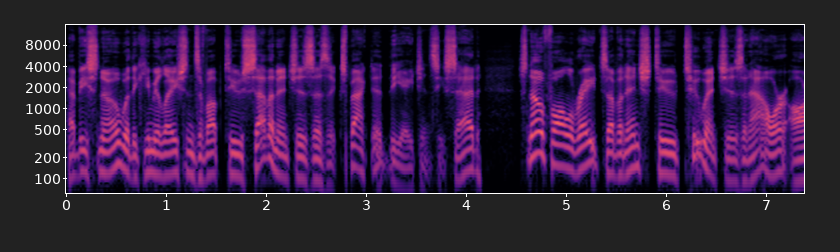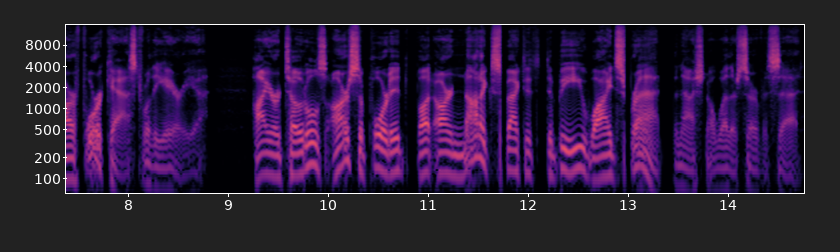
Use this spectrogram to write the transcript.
Heavy snow with accumulations of up to 7 inches is expected, the agency said. Snowfall rates of an inch to 2 inches an hour are forecast for the area. Higher totals are supported but are not expected to be widespread, the National Weather Service said.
